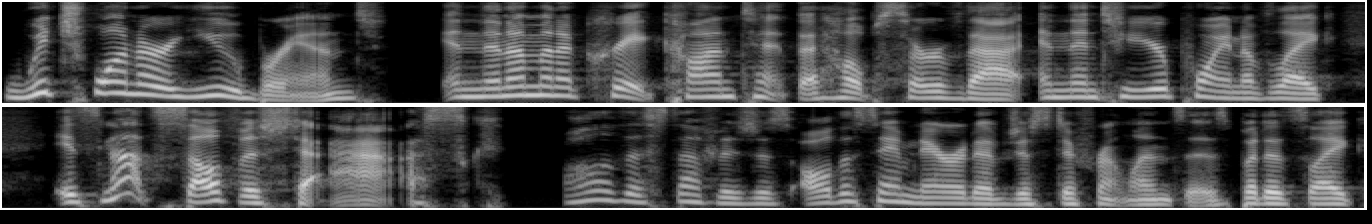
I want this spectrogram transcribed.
which one are you, brand? And then I'm going to create content that helps serve that. And then to your point of like, it's not selfish to ask all of this stuff is just all the same narrative, just different lenses. But it's like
